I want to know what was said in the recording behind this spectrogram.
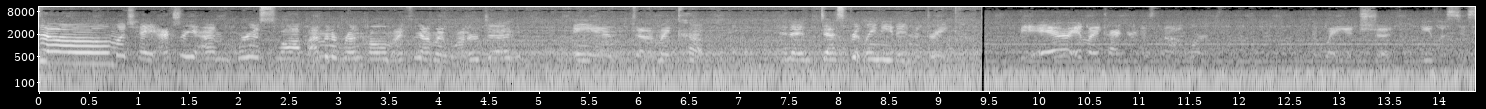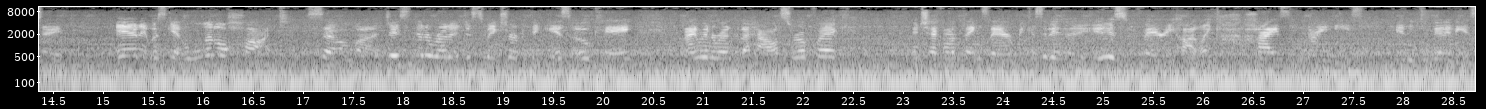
so much hay. Actually, um, we're going to swap. I'm going to run home. I forgot my water jug and uh, my cup, and I'm desperately needing a drink. The air in my tractor does not work the way it should, needless to say. And it was getting a little hot, so uh, Jason's going to run it just to make sure everything is okay. I'm going to run to the house real quick and check on things there because it is, it is very hot, like highs 90s, and the humidity is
